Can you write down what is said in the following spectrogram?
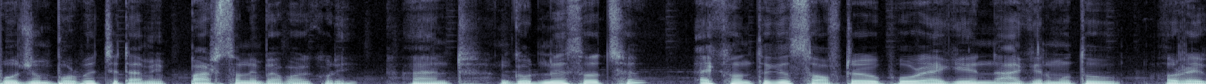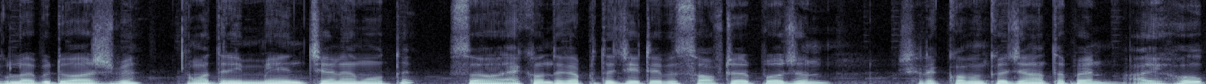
প্রয়োজন পড়বে, যেটা আমি পার্সোনালি ব্যবহার করি। অ্যান্ড গুড নিউজ হচ্ছে এখন থেকে সফটওয়্যার উপর অ্যাগেন আগের মতো রেগুলার ভিডিও আসবে আমাদের এই মেন চ্যানেলের মধ্যে। সো এখন থেকে আপনাদের যে টাইপের সফটওয়্যার প্রয়োজন, সেটা কমেন্ট করে জানাতে পারেন। আই হোপ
